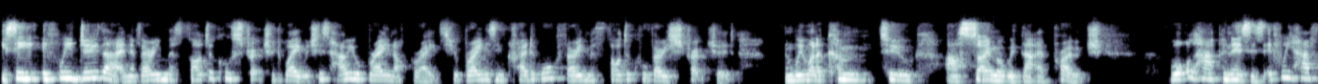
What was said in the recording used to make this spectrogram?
You see, if we do that in a very methodical, structured way, which is how your brain operates, your brain is incredible, very methodical, very structured. And we want to come to our soma with that approach. What will happen is, is if we have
